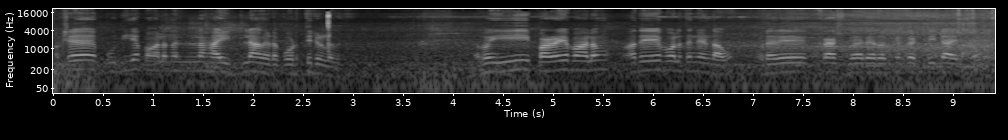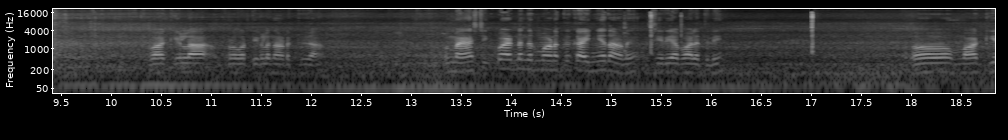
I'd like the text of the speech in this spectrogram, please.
പക്ഷേ പുതിയ പാലം നല്ല ഹൈറ്റിലാണ് ഇവിടെ കൊടുത്തിട്ടുള്ളത്. അപ്പോൾ ഈ പഴയ പാലം അതേപോലെ തന്നെ ഉണ്ടാവും. ഇവിടെ ഒരു ക്രാഷ് ബാരിയറൊക്കെ കെട്ടിയിട്ടായിരിക്കും ബാക്കിയുള്ള പ്രവൃത്തികൾ നടക്കുക. അപ്പോൾ മാസ്റ്റിക് പാഡിന്റെ നിർമ്മാണമൊക്കെ കഴിഞ്ഞതാണ് സിറിയ പാലത്തിൽ. അപ്പോൾ ബാക്കി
